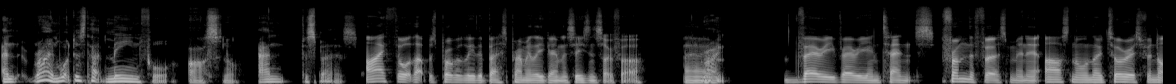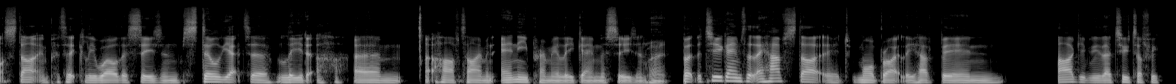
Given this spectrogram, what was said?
And Ryan, what does that mean for Arsenal and for Spurs? I thought that was probably the best Premier League game of the season so far. Um, Right. Very, very intense from the first minute. Arsenal notorious for not starting particularly well this season. Still yet to lead at, um, at half time in any Premier League game this season. Right. But the two games that they have started more brightly have been arguably their two toughest,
